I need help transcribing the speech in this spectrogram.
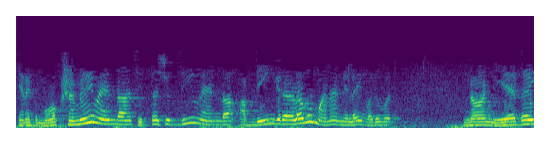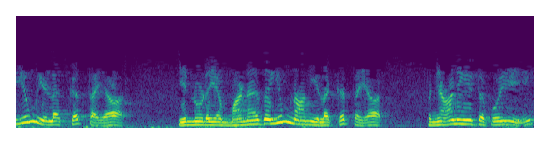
எனக்கு மோட்சமே வேண்டாம் சித்த சுத்தியும் வேண்டாம் அப்படிங்கிற அளவு மனநிலை வருவது. நான் எதையும் இழக்க தயார். என்னுடைய மனதையும் நான் இழக்க தயார். இப்ப ஞானிகிட்ட போய்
